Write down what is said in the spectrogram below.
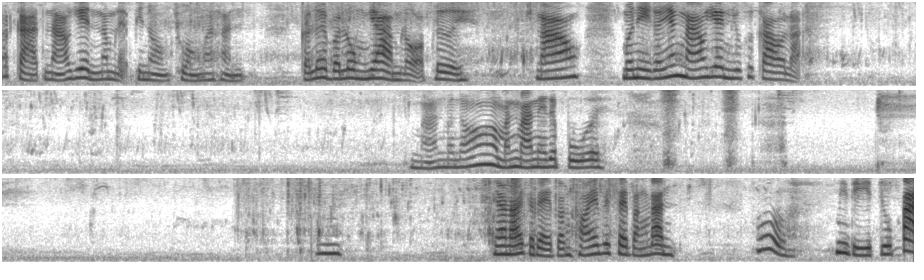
อากาศหนาวเย็นน้ำแหละพี่น้องช่วงมาหันก็เลยบ่ลงยามหลอบเลยหนาวเมื่อนี้ก็ยังหนาวเย็นอยู่คือเก่าล่ะมันมาเนาะมันมันในเด้อปูเอ้ยยาร้ายกระไดบางหอยไปใส่บางลั่นโอ้มีดีดอยู่ป้า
